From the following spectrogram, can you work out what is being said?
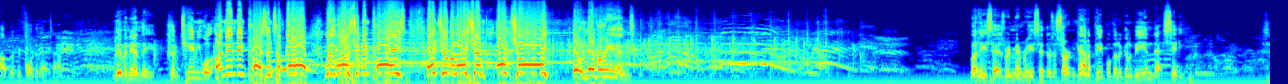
I'm looking forward to that time living in the continual, unending presence of God with worship and praise and jubilation and joy. It'll never end. But he says, remember, he said there's a certain kind of people that are going to be in that city. So,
